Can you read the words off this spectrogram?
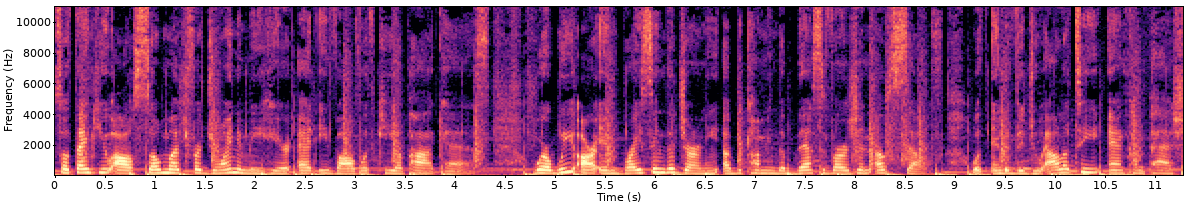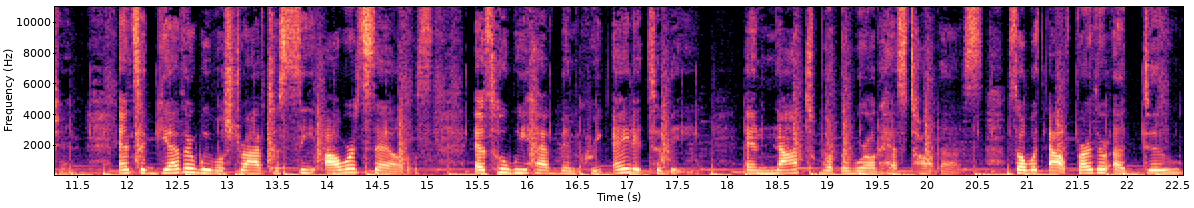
So, thank you all so much for joining me here at Evolve with Keia podcast, where we are embracing the journey of becoming the best version of self with individuality and compassion. And together we will strive to see ourselves as who we have been created to be and not what the world has taught us. So, without further ado,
